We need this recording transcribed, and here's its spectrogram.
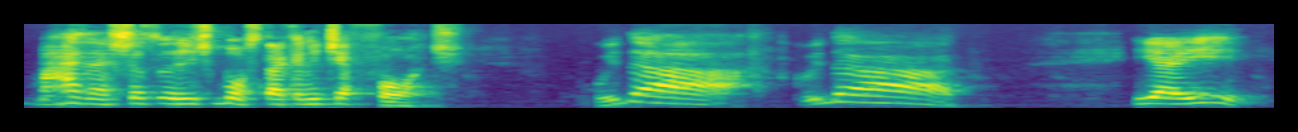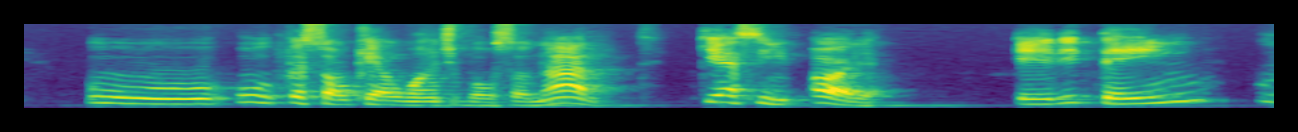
Mas a chance da gente mostrar que a gente é forte. Cuidado, cuidado. E aí, o, o pessoal que é o anti-Bolsonaro, que é assim, olha, ele tem um,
